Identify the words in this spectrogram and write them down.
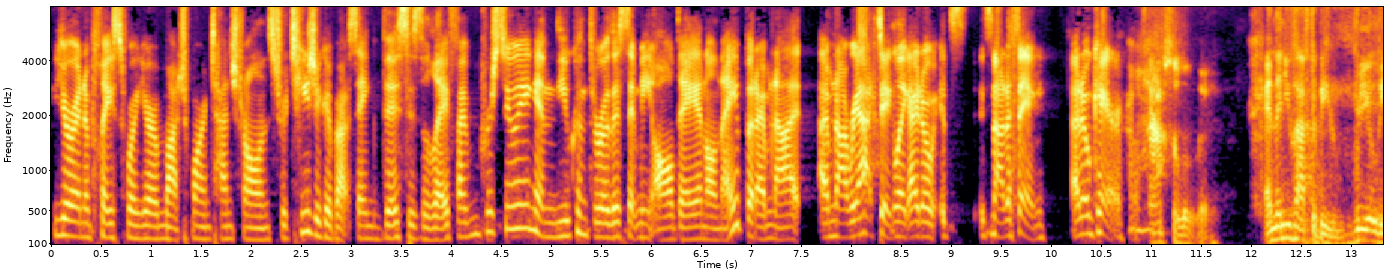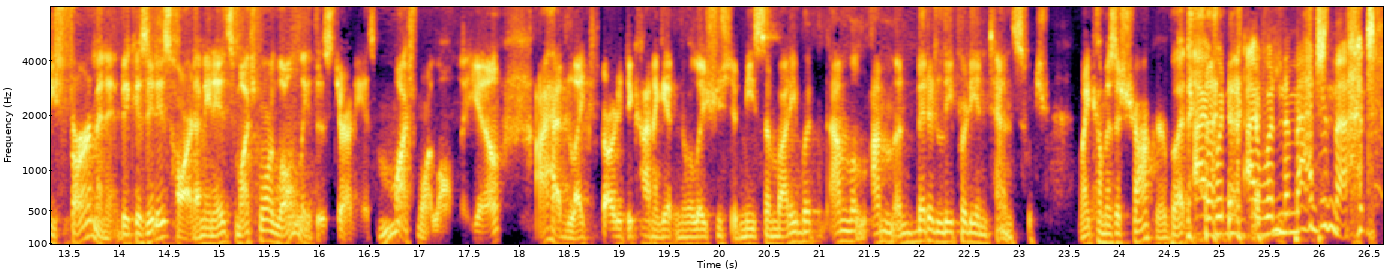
you're in a place where you're much more intentional and strategic about saying this is the life i'm pursuing and you can throw this at me all day and all night but i'm not i'm not reacting. Like i don't it's it's not a thing. I don't care. Absolutely and then you have to be really firm in it because it is hard. I mean, it's much more lonely this journey. It's much more lonely, you know. I had like started to kind of get in a relationship, meet somebody, but I'm I'm admittedly pretty intense, which might come as a shocker, but I wouldn't I wouldn't imagine that.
